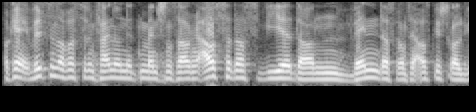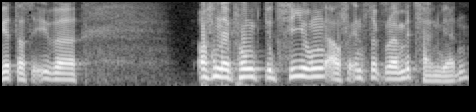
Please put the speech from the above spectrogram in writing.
Okay, willst du noch was zu den feinen und netten Menschen sagen? Außer, dass wir dann, wenn das Ganze ausgestrahlt wird, das über offene Punkt Beziehung auf Instagram mitteilen werden.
